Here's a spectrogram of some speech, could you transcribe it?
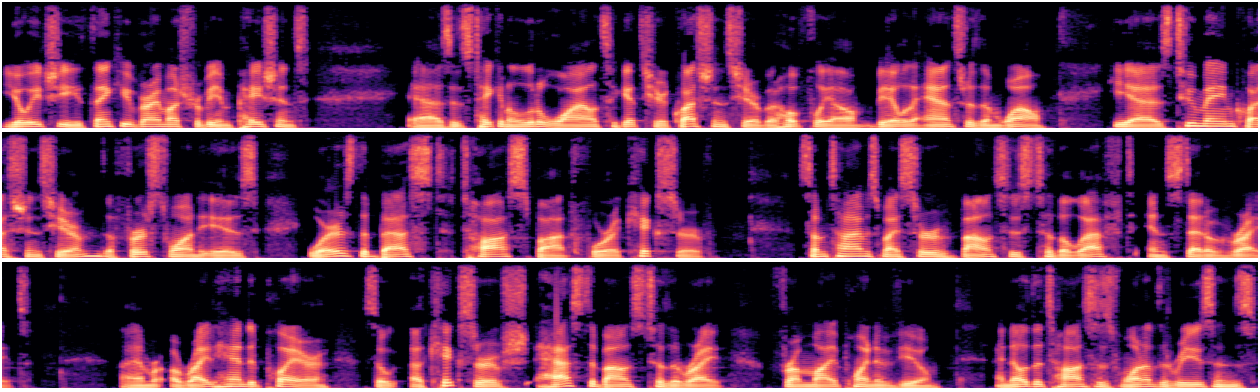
Yoichi, thank you very much for being patient as it's taken a little while to get to your questions here, but hopefully I'll be able to answer them well. He has two main questions here. The first one is Where's the best toss spot for a kick serve? Sometimes my serve bounces to the left instead of right. I am a right handed player, so a kick serve has to bounce to the right from my point of view. I know the toss is one of the reasons,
